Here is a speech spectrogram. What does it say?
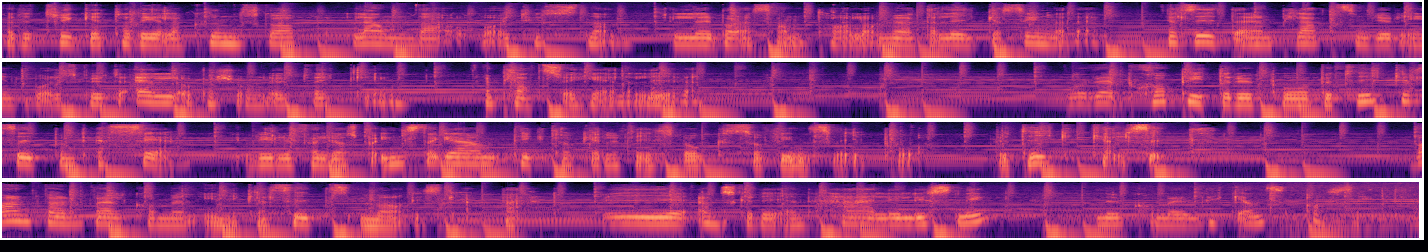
För att i trygghet ta del av kunskap, landa och vara i tystnad. Eller bara samtala och möta likasinnade. Telsit är en plats som bjuder in till både spirituell och personlig utveckling. En plats för hela livet. Vår webbshop hittar du på butikkelsit.se. Vill du följa oss på Instagram, TikTok eller Facebook så finns vi på Butik Kalsit. Varmt, varmt välkommen in i Kalsits magiska värld. Vi önskar dig en härlig lyssning. Nu kommer veckans avsnitt.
